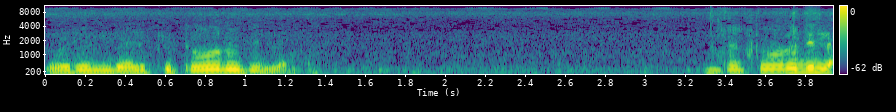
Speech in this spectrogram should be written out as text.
ಸೂರ್ಯನ ಬೆಳಕಿ ತೋರುದಿಲ್ಲ. ಅಂತ ತೋರುದಿಲ್ಲ.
